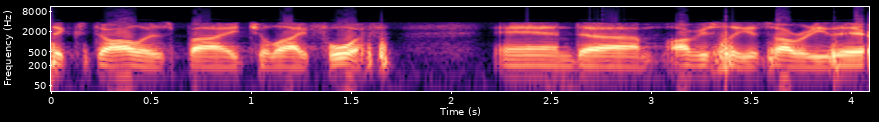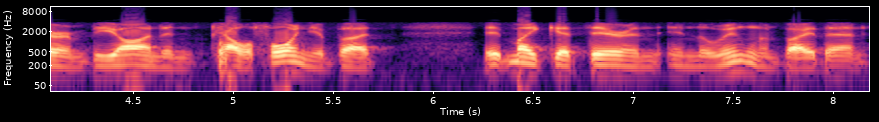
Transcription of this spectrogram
six dollars by July fourth, and um, obviously it's already there and beyond in California, but it might get there in, in New England by then.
